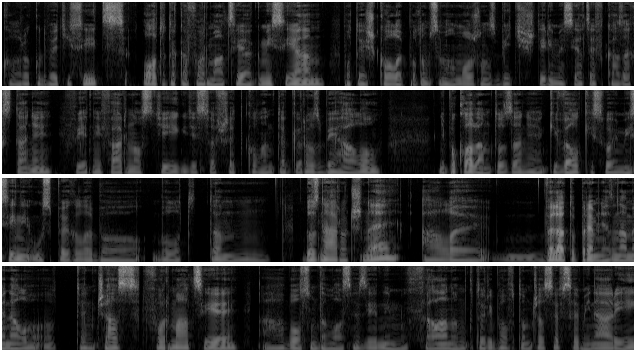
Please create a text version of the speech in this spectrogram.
okolo roku 2000. Bola to taká formácia k misiám. Po tej škole potom som mal možnosť byť 4 mesiace v Kazachstane, v jednej farnosti, kde sa všetko len tak rozbiehalo nepokladám to za nejaký veľký svoj misijný úspech, lebo bolo to tam dosť náročné, ale veľa to pre mňa znamenalo ten čas formácie a bol som tam vlastne s jedným chalanom, ktorý bol v tom čase v seminárii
